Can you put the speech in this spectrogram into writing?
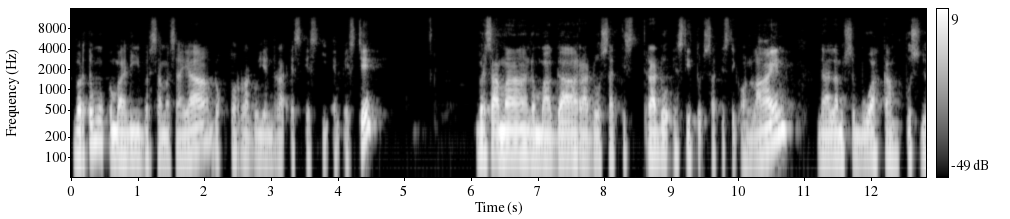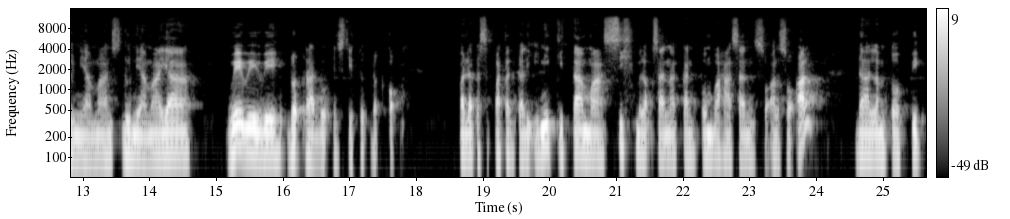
Bertemu kembali bersama saya Dr. Rado Yendra SSI MSc bersama lembaga Rado, Statist, Rado Institut Statistik Online dalam sebuah kampus dunia, dunia maya www.radoinstitute.com. Pada kesempatan kali ini kita masih melaksanakan pembahasan soal-soal dalam topik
